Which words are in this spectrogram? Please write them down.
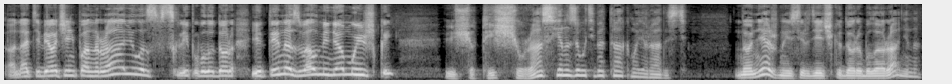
Она тебе очень понравилась, всхлипывала Дора, и ты назвал меня мышкой. Еще тысячу раз я назову тебя так, моя радость. Но нежное сердечко Дора было ранено,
